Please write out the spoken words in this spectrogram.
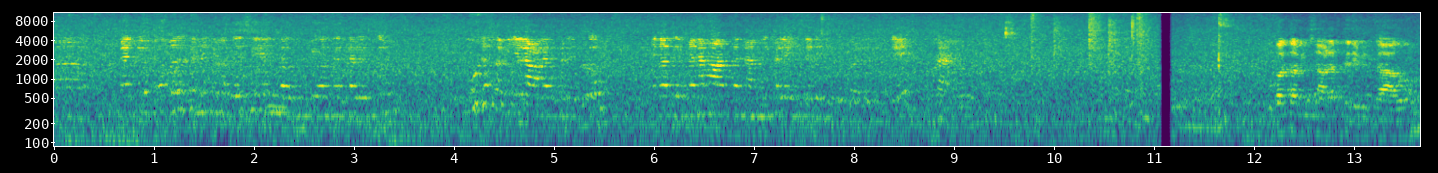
ஆஹ், மற்றும் ஒவ்வொரு திணைக்களத்தை சேர்ந்த உத்தியோகங்களுக்கும் ஊடகவியலாளர்களுக்கும் எனது மனமார்ந்த நன்றிகளை தெரிவித்துக் கொள்கிறேன். நன்றி. உபதவிசாளர் தெரிவித்தாகவும்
